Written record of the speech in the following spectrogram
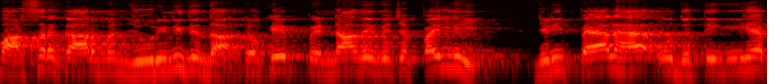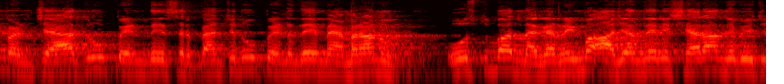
ਭਾਰਤ ਸਰਕਾਰ ਮਨਜ਼ੂਰੀ ਨਹੀਂ ਦਿੰਦਾ ਕਿਉਂਕਿ ਪਿੰਡਾਂ ਦੇ ਵਿੱਚ ਪਹਿਲੀ ਜਿਹੜੀ ਪਹਿਲ ਹੈ ਉਹ ਦਿੱਤੀ ਗਈ ਹੈ ਪੰਚਾਇਤ ਨੂੰ, ਪਿੰਡ ਦੇ ਸਰਪੰਚ ਨੂੰ, ਪਿੰਡ ਦੇ ਮੈਂਬਰਾਂ ਨੂੰ। ਉਸ ਤੋਂ ਬਾਅਦ ਨਗਰ ਨਿਗਮ ਆ ਜਾਂਦੇ ਨੇ ਸ਼ਹਿਰਾਂ ਦੇ ਵਿੱਚ,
